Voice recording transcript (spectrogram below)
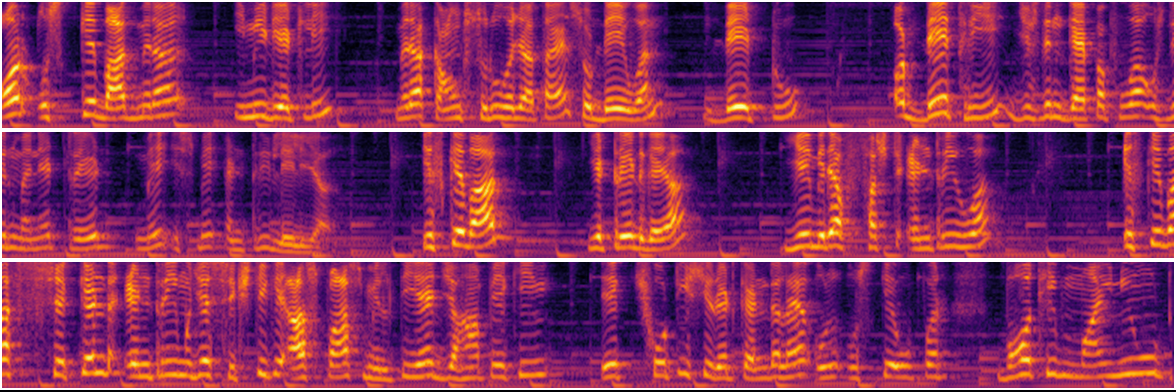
और उसके बाद मेरा इमीडिएटली मेरा काउंट शुरू हो जाता है। So day one day two और डे थ्री जिस दिन गैप अप हुआ, उस दिन मैंने ट्रेड में इसमें एंट्री ले लिया। इसके बाद ये ट्रेड गया। ये मेरा फ़र्स्ट एंट्री हुआ। इसके बाद सेकेंड एंट्री मुझे 60 के आसपास मिलती है, जहाँ पे कि एक छोटी सी रेड कैंडल है और उसके ऊपर बहुत ही माइन्यूट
